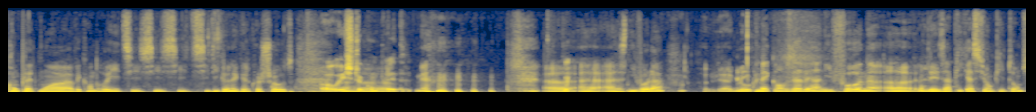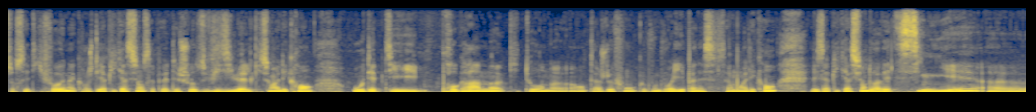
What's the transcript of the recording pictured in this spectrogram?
Complète-moi avec Android si, si, si, si tu connais quelque chose. Oh oui, je te euh, complète. euh, à, ce niveau-là. Ça devient glauque. Mais quand vous avez un iPhone, euh, les applications qui tournent sur cet iPhone, quand je dis applications, ça peut être des choses visuelles qui sont à l'écran ou des petits programmes qui tournent en tâche de fond que vous ne voyez pas nécessairement à l'écran. Les applications doivent être signées euh,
